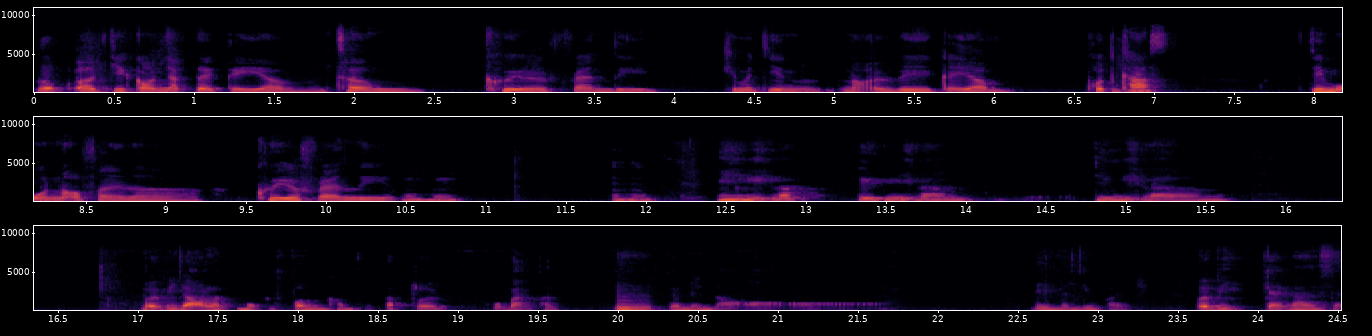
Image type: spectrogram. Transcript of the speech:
lúc uh, chị có nhắc tới cái um, term queer friendly khi mà chị nói về cái um, podcast. Chị muốn nó phải là queer friendly. Ừ hử. Ừ hử. chị nghĩ là chị nghĩ là chị nghĩ là bởi vì đó là một cái phần không thể tách rời của bản thân ừ. cho nên nó nên là như vậy bởi vì cái này sẽ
